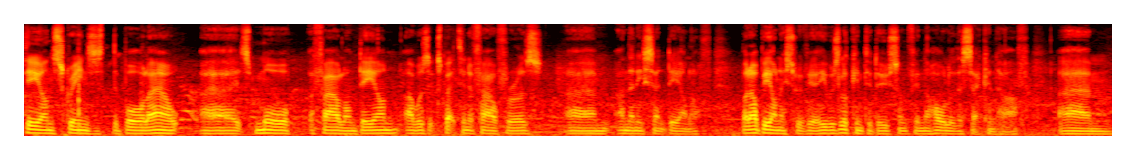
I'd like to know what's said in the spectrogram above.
Dion screens the ball out. Uh, it's more a foul on Dion. I was expecting a foul for us, um, and then he sent Dion off. But I'll be honest with you, he was looking to do something the whole of the second half. Um,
